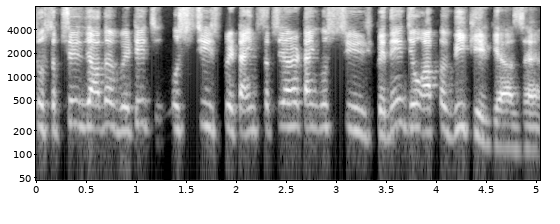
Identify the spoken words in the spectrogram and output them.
तो सबसे ज़्यादा वेटेज उस चीज़ पे टाइम सबसे ज़्यादा टाइम उस चीज़ पे दें जो आपका वीक एरियाज़ है।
